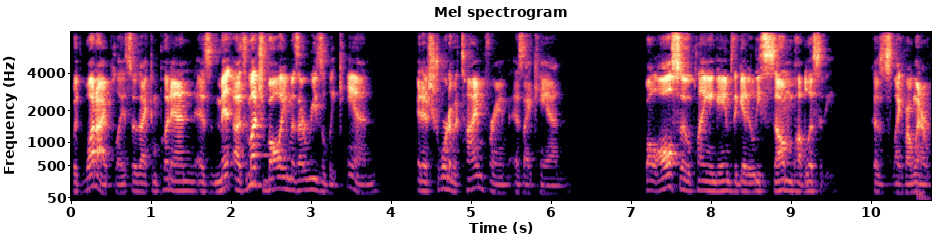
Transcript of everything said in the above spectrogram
with what I play so that I can put in as mi- as much volume as I reasonably can in as short of a time frame as I can, while also playing in games that get at least some publicity. Because like if I win a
